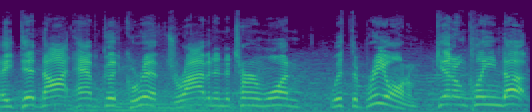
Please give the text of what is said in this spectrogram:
They did not have good grip driving into turn one with debris on them. Get them cleaned up.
